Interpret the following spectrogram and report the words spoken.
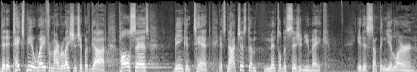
that it takes me away from my relationship with God? Paul says, being content, it's not just a mental decision you make, it is something you learn.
